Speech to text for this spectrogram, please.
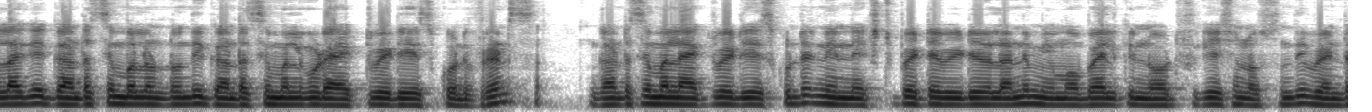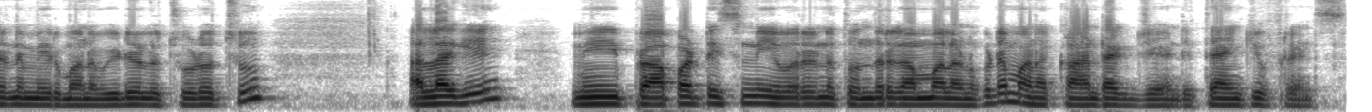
అలాగే గంట సింబల్ ఉంటుంది. గంట సింబల్ కూడా యాక్టివేట్ చేసుకోండి ఫ్రెండ్స్. గంట సింబల్ యాక్టివేట్ చేసుకుంటే నేను నెక్స్ట్ పెట్టే వీడియోలన్నీ మీ మొబైల్కి నోటిఫికేషన్ వస్తుంది. వెంటనే మీరు మన వీడియోలో చూడొచ్చు. అలాగే మీ ప్రాపర్టీస్ని ఎవరైనా తొందరగా అమ్మాలనుకుంటే మనకు కాంటాక్ట్ చేయండి. Thank you friends.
